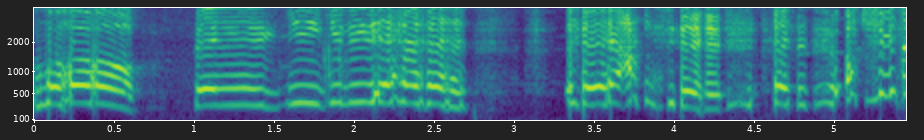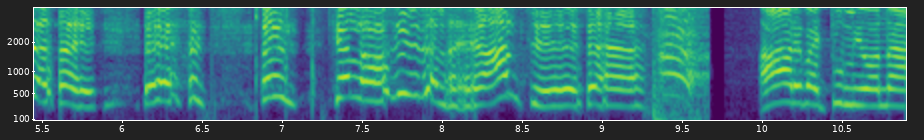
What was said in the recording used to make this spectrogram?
ও কি কি নি রে? আনছে। অসুবিধা নাই। খেলা অসুবিধা নাই। আনছে। আরে ভাই তুমিও না।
